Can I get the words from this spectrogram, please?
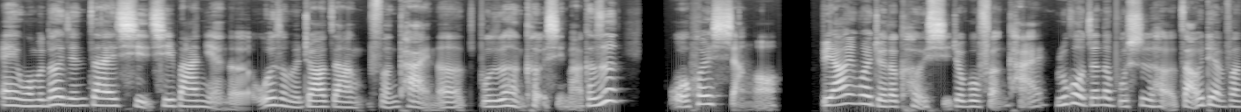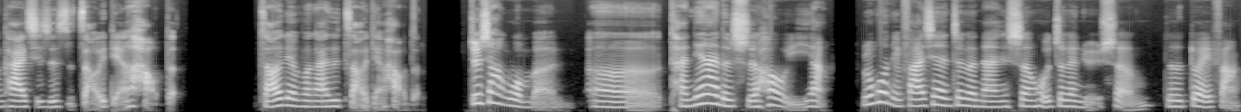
哎，我们都已经在一起七八年了，为什么就要这样分开呢？不是很可惜吗？可是我会想哦，不要因为觉得可惜就不分开。如果真的不适合，早一点分开其实是早一点好的。早一点分开是早一点好的，就像我们呃谈恋爱的时候一样。如果你发现这个男生或这个女生就是对方，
